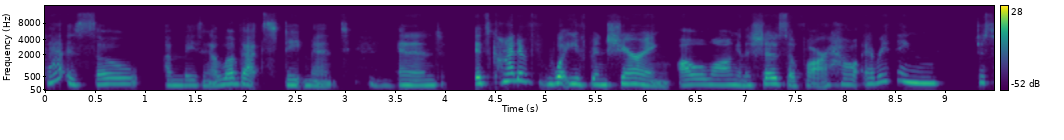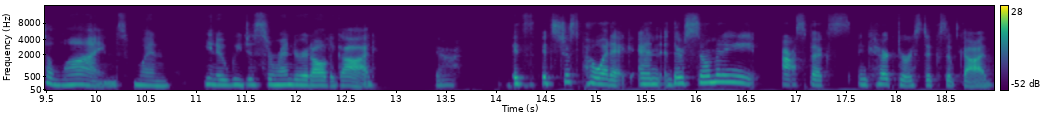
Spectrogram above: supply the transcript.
That is so amazing. I love that statement. Mm-hmm. And it's kind of what you've been sharing all along in the show so far, how everything just aligns when, you know, we just surrender it all to God. Yeah. It's it's just poetic and there's so many aspects and characteristics of God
